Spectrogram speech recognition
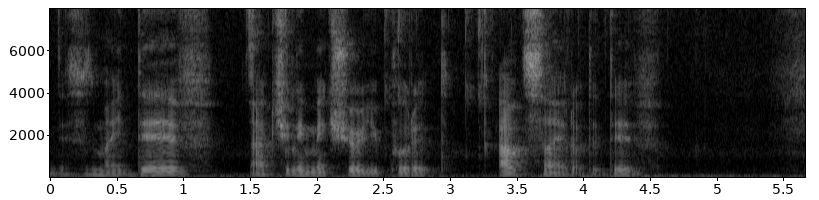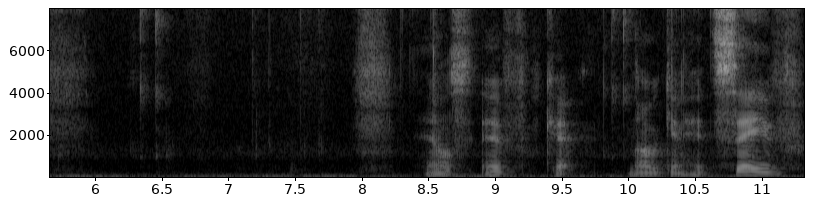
This is my div. Actually make sure you put it outside of the div. Else if okay. Now we can hit save.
